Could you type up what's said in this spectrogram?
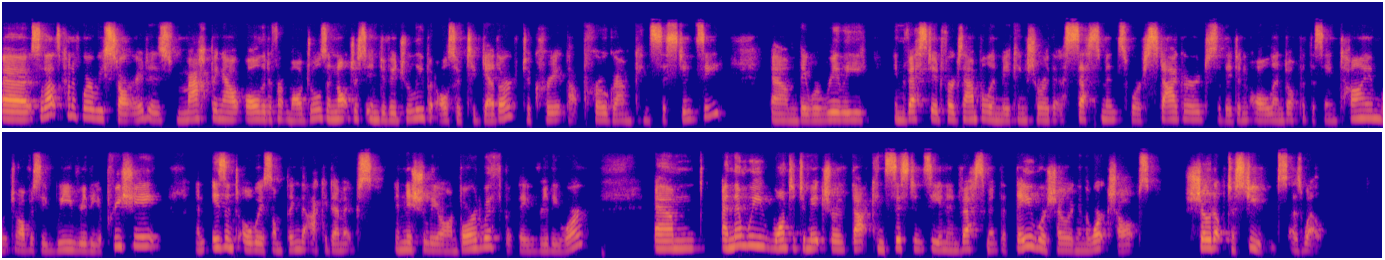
Uh, so that's kind of where we started is mapping out all the different modules and not just individually, but also together to create that program consistency. Um, they were really invested, for example, in making sure that assessments were staggered so they didn't all end up at the same time, which obviously we really appreciate and isn't always something that academics initially are on board with, but they really were. Um, and then we wanted to make sure that, that consistency and investment that they were showing in the workshops showed up to students as well.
